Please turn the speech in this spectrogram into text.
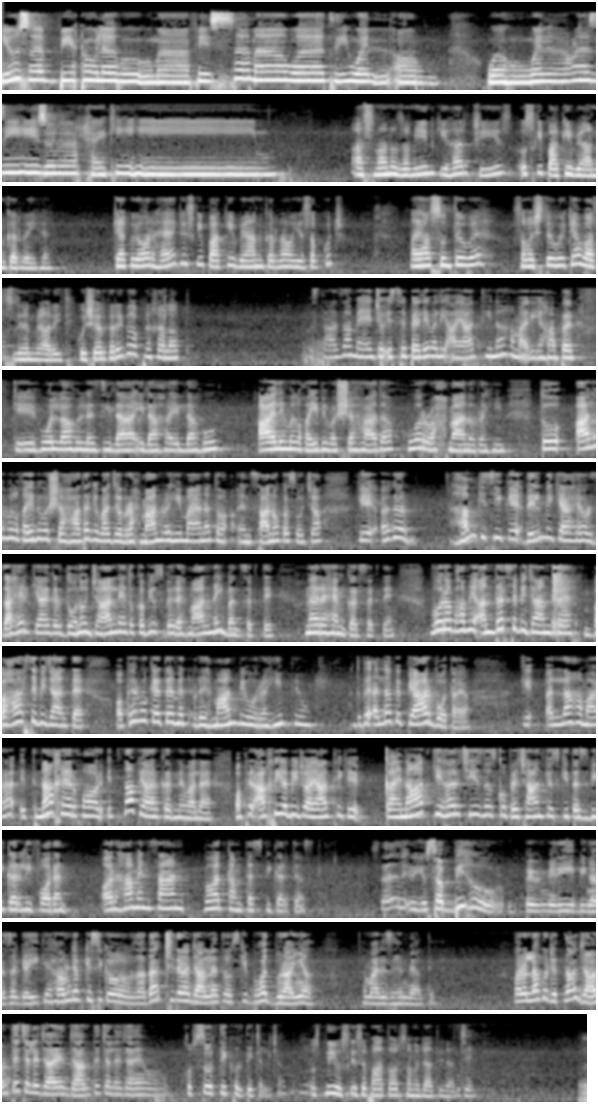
يسبح له ما في السماوات والأرض وهو العزيز الحكيم آسمان و زمین کی ہر چیز اس کی پاکی بیان کر رہی ہے۔ کیا کوئی اور ہے جس کی پاکی بیان کر رہا ہو یہ سب کچھ؟ آیات سنتے ہوئے، سمجھتے ہوئے کیا بات ذہن میں آ رہی تھی؟ کوئی شیئر کرے گا اپنے خیالات؟ استاذہ، میں جو اس سے پہلے والی آیات تھی نا ہماری یہاں پر کہ ہو اللہ لا الہ الا ہو، عالم الغیب و شہادہ ہو الرحمن الرحیم. تو عالم الغیب و شہادہ کے بعد جب رحمان رحیم آیا نا، تو انسانوں کا سوچا کہ اگر ہم کسی کے دل میں کیا ہے اور ظاہر کیا ہے، اگر دونوں جان لیں تو کبھی اس پہ رحمان نہیں بن سکتے، نہ رحم کر سکتے۔ وہ رب ہمیں اندر سے بھی جانتا ہے، باہر سے بھی جانتا ہے۔ اور پھر وہ کہتا ہے، میں رحمان بھی ہوں، رحیم بھی ہوں۔ تو پھر اللہ پہ پیار بہت آیا کہ اللہ ہمارا اتنا خیر خواہ اور اتنا پیار کرنے والا ہے۔ اور پھر آخری ابھی جو آیات تھی کہ کائنات کی ہر چیز نے اس کو پہچان کے اس کی تسبیح کر لی فوراً، اور ہم انسان بہت کم تسبیح کرتے ہیں اس کی۔ سر یہ سب بھی ہوں پہ میری بھی نظر گئی کہ ہم جب کسی کو زیادہ اچھی طرح جان لیں تو اس کی بہت برائیاں ہمارے ذہن میں آتی ہیں۔ اور اللہ کو جتنا جانتے چلے جائیں جانتے چلے جائیں خوبصورتی کھلتی چلی جاتی اتنی اس کی صفات اور سمجھ آتی جاتی جی۔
